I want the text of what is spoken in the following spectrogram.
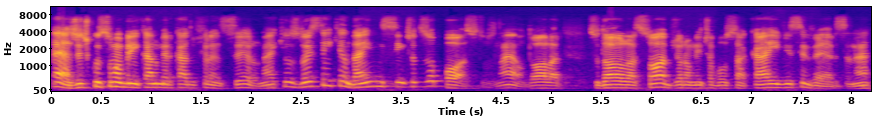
É, a gente costuma brincar no mercado financeiro, né, que os dois têm que andar em sentidos opostos, né? O dólar, se o dólar sobe, geralmente a bolsa cai e vice-versa, né?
